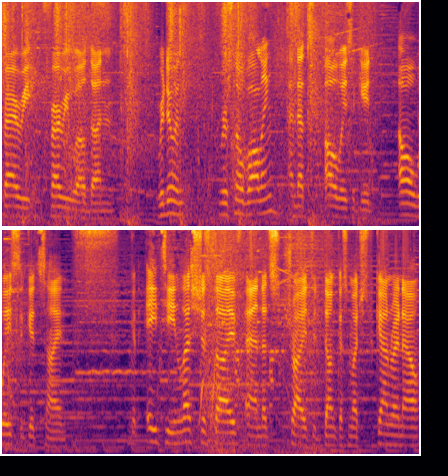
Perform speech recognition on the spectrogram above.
Very, very well done. We're doing... We're snowballing, and that's always a good, always a good sign. Get 18. Let's just dive and let's try to dunk as much as we can right now.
